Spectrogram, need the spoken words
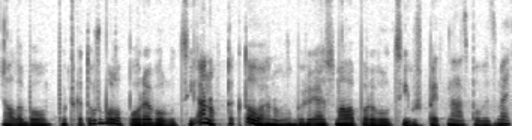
alebo počkaj, to už bolo po revolúcii. Áno, tak to áno, lebo ja som mala po revolúcii už 15, povedzme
